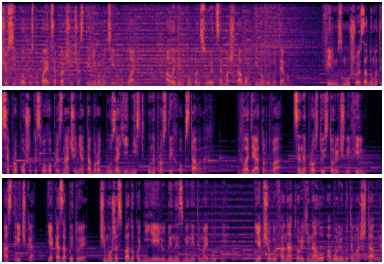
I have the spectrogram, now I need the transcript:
що сіквел поступається першій частині в емоційному плані, але він компенсує це масштабом і новими темами. Фільм змушує задуматися про пошуки свого призначення та боротьбу за гідність у непростих обставинах. Гладіатор 2 це не просто історичний фільм, а стрічка, яка запитує, чи може спадок однієї людини змінити майбутнє. Якщо ви фанат оригіналу або любите масштабне,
